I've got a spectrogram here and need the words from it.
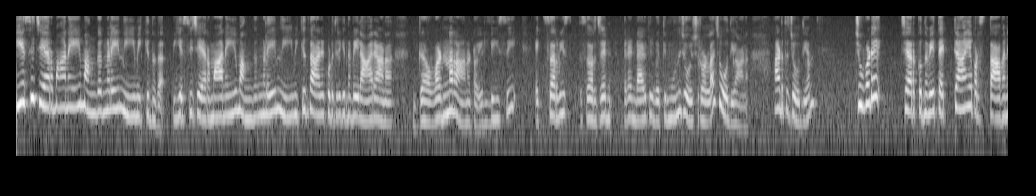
പി എസ് സി ചെയർമാനെയും അംഗങ്ങളെയും നിയമിക്കുന്നത്. പി എസ് സി ചെയർമാനെയും അംഗങ്ങളെയും നിയമിക്കുന്ന താഴെ കൊടുത്തിരിക്കുന്നവയിൽ ആരാണ്? ഗവർണറാണ് കേട്ടോ L D C ex service surgeon രണ്ടായിരത്തി ഇരുപത്തി മൂന്ന് ചോദിച്ചിട്ടുള്ള ചോദ്യമാണ്. അടുത്ത ചോദ്യം ചുവടെ ചേർക്കുന്നവയെ തെറ്റായ പ്രസ്താവന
